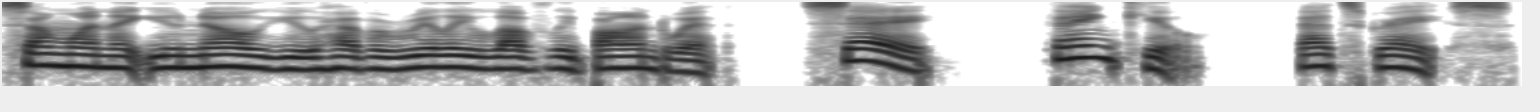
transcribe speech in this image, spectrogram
someone that you know you have a really lovely bond with, say, Thank you. That's grace.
